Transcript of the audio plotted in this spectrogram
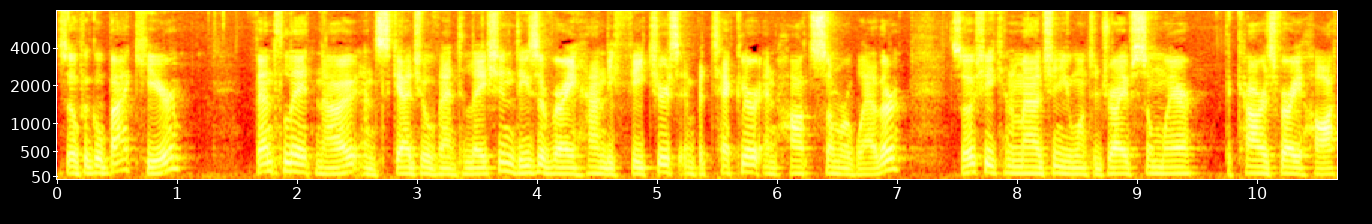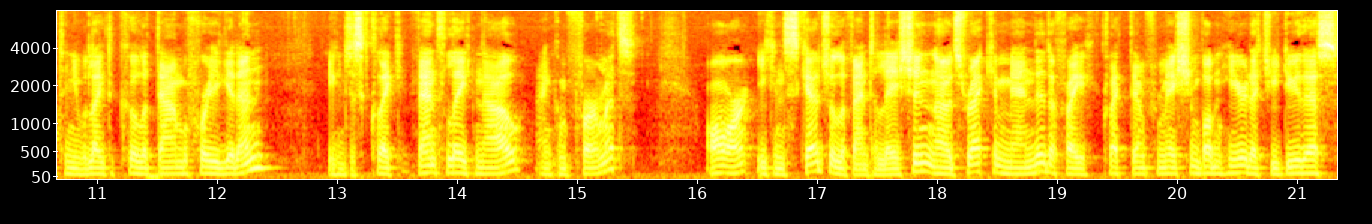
So if we go back here, ventilate now and schedule ventilation. These are very handy features, in particular in hot summer weather. So if you can imagine you want to drive somewhere the car is very hot and you would like to cool it down before you get in, you can just click ventilate now and confirm it. Or you can schedule a ventilation. Now it's recommended if I click the information button here that you do this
